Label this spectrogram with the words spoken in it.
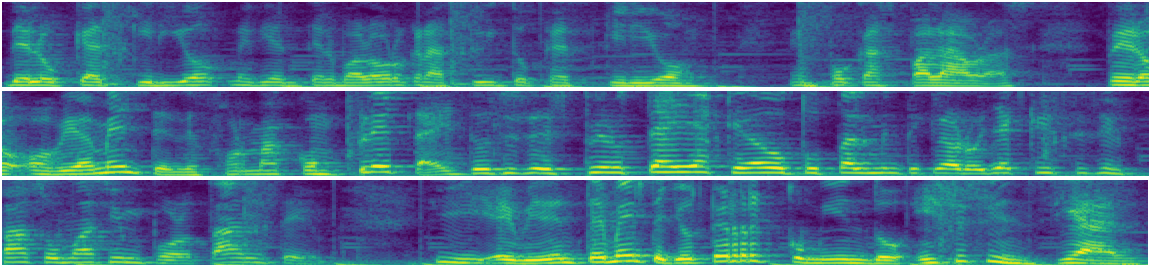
de lo que adquirió mediante el valor gratuito que adquirió, en pocas palabras, pero obviamente de forma completa. Entonces espero te haya quedado totalmente claro, ya que este es el paso más importante. Y evidentemente yo te recomiendo, es esencial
